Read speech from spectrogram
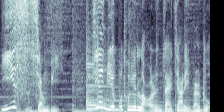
以死相逼，坚决不同意老人在家里边住。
